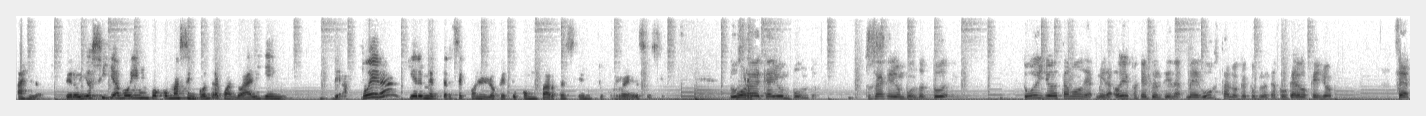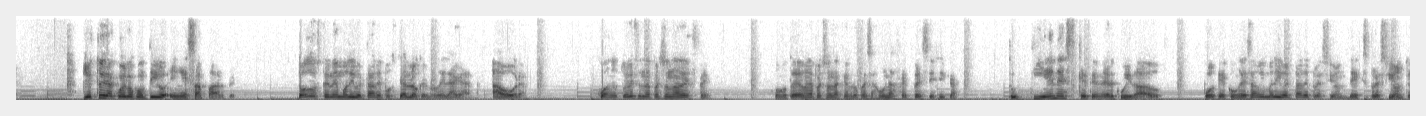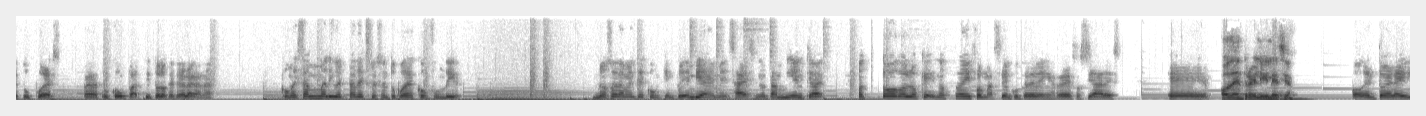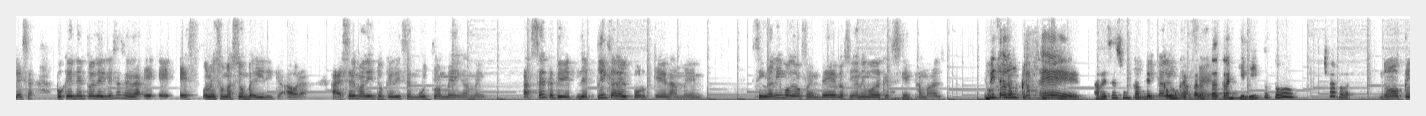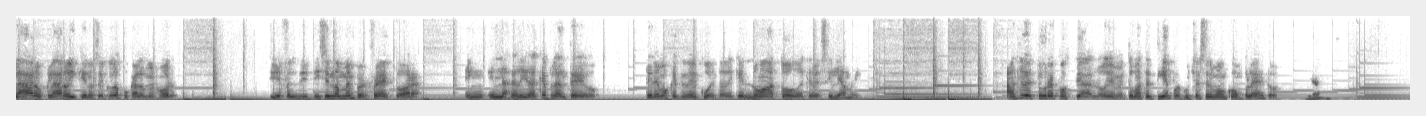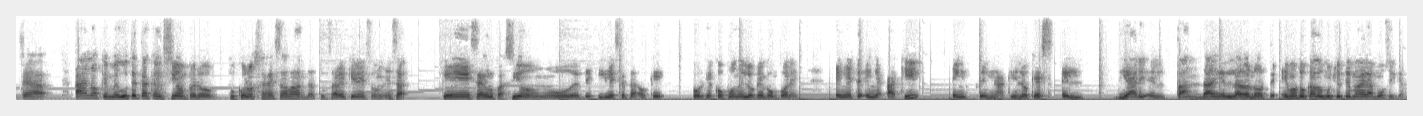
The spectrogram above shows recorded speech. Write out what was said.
hazlo. Pero yo sí ya voy un poco más en contra cuando alguien de afuera quiere meterse con lo que tú compartes en tus redes sociales. Tú sabes que hay un punto. Tú sabes que hay un punto. Tú, tú y yo estamos de, mira, oye, para que tú entiendas, me gusta lo que tú planteas, porque es algo que yo, o sea, yo estoy de acuerdo contigo en esa parte. Todos tenemos libertad de postear lo que nos dé la gana. Ahora, cuando tú eres una persona de fe, cuando tú eres una persona que profesas una fe específica, tú tienes que tener cuidado, porque con esa misma libertad de expresión, de expresión que tú puedes para tú compartir todo lo que te dé la gana, con esa misma libertad de expresión tú puedes confundir no solamente con quien tú envías el mensaje, sino también que no todo lo que, no toda la información que ustedes ven en redes sociales. Eh, o dentro de la iglesia. O dentro de la iglesia. Porque dentro de la iglesia se da, eh, eh, es una información verídica. Ahora, a ese hermanito que dice mucho amén, amén, acércate y le explica el por qué el amén. Sin ánimo de ofenderlo, sin ánimo de que se sienta mal. Invítale un café. A veces un café como que para estar tranquilito, todo. Charla. No, claro, claro. Y que no se cuida porque a lo mejor y es diciendo amén, perfecto. Ahora, en, la realidad que planteo, tenemos que tener cuenta de que no a todo hay que decirle amén. Antes de tú repostearlo, oye, me tomaste tiempo a escuchar el sermón completo. O sea, ah, no, que me gusta esta canción, pero tú conoces a esa banda, tú sabes quiénes son, esa, qué es esa agrupación o de, qué iglesia está, ok, por qué componen lo que componen. En este, en, aquí, en, en, aquí, lo que es el diario, el Panda en el lado norte, hemos tocado mucho el tema de la música.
